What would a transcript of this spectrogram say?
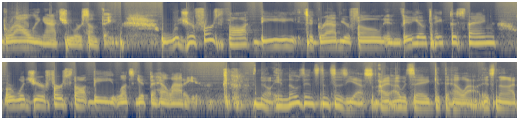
growling at you or something, would your first thought be to grab your phone and videotape this thing? Or would your first thought be, let's get the hell out of here? No, in those instances, yes, I, I would say get the hell out. It's not.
